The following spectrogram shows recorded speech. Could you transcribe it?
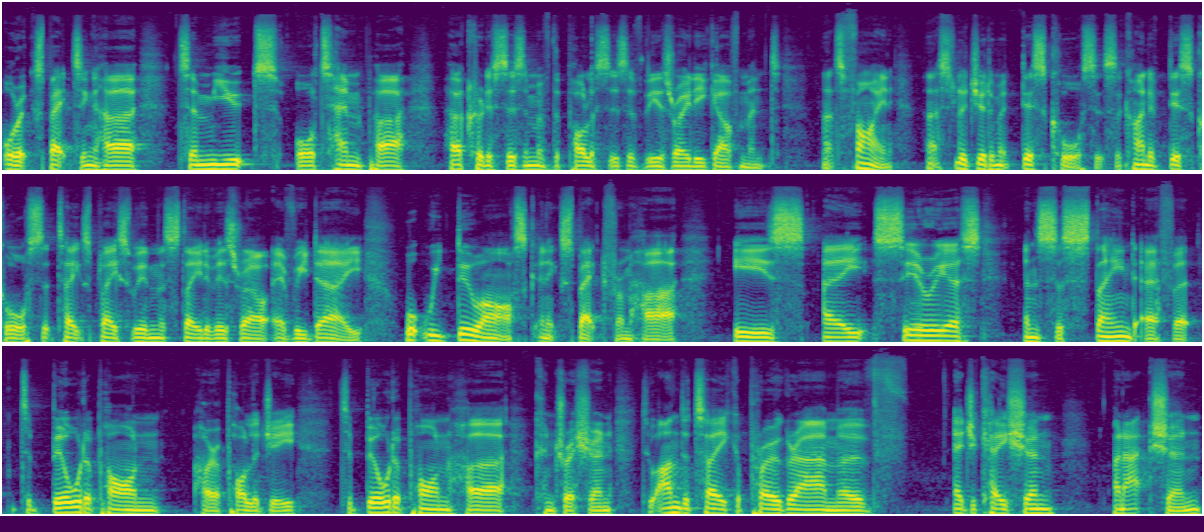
or expecting her to mute or temper her criticism of the policies of the Israeli government. That's fine. That's legitimate discourse. It's the kind of discourse that takes place within the state of Israel every day. What we do ask and expect from her is a serious and sustained effort to build upon her apology, to build upon her contrition, to undertake a program of education and action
